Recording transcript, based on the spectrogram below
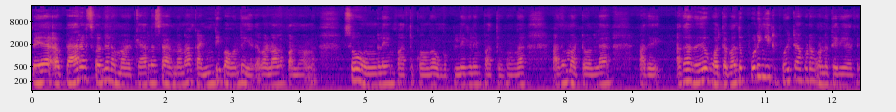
பே பேரண்ட்ஸ் வந்து நம்ம கேர்லெஸ்ஸாக இருந்தோம்னா கண்டிப்பாக வந்து எதை வேணாலும் பண்ணுவாங்க. ஸோ உங்களையும் பார்த்துக்கோங்க உங்கள் பிள்ளைகளையும் பார்த்துக்கோங்க. அது மட்டும் இல்லை அது அதாவது ஒருத்தர் வந்து பிடுங்கிட்டு போயிட்டா கூட ஒன்றும் தெரியாது.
